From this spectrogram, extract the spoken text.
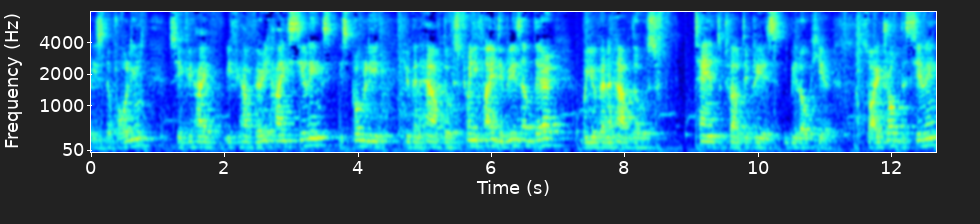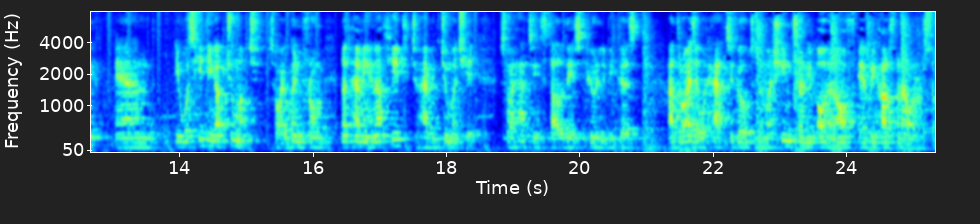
it's the volume. So if you have if you have very high ceilings, it's probably you're gonna have those 25 degrees up there, but you're gonna have those 10 to 12 degrees below here. So I dropped the ceiling and it was heating up too much. So I went from not having enough heat to having too much heat. So I had to install this purely because otherwise I would have to go to the machine, turn it on and off every half an hour or so.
